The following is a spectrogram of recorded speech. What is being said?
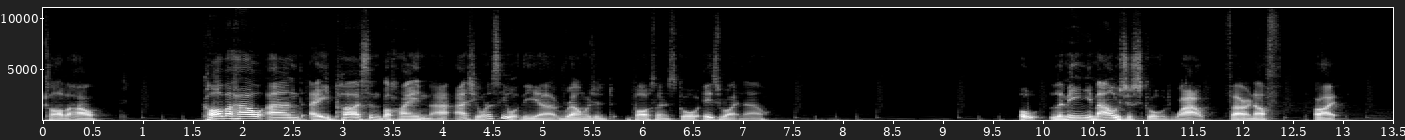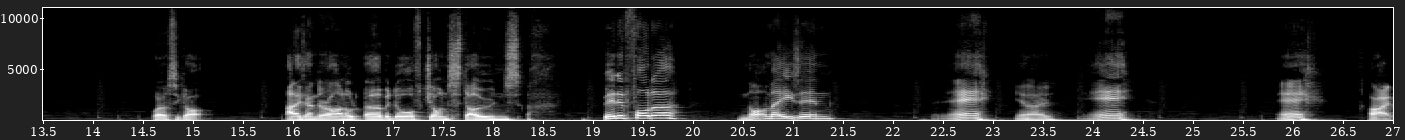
Carvajal. Carvajal and a person behind that. Actually, I want to see what the uh, Real Madrid Barcelona score is right now. Oh, Lamine Yamal's just scored. Wow. Fair enough. All right. What else you got? Alexander Arnold, Oberdorf, John Stones. Bit of fodder. Not amazing. Eh, you know. Eh. Eh. All right,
